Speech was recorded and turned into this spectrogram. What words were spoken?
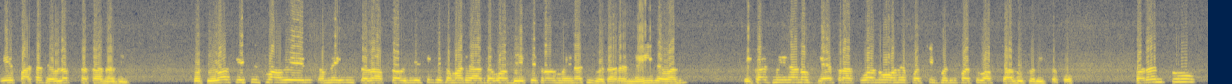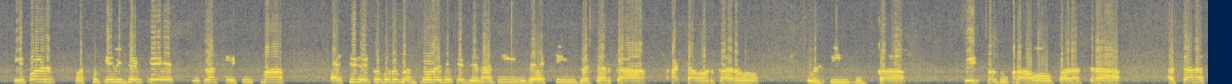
એ પાછા ડેવલપ થતા નથી. તો તેવા કેસીસમાં હવે તમને એવી સલાહ આપતા હોઈએ છીએ કે તમારે આ દવા બે કે ત્રણ મહિનાથી વધારે નહીં લેવાની. એકાદ મહિનાનો ગેપ રાખવાનો અને પછી ફરી પાછું આપ ચાલુ કરી શકો. પરંતુ એ પણ વસ્તુ કેવી છે કે કેટલાક કેસીસમાં એસિડ એટલો બધો બનતો હોય છે કે જેનાથી રેટિંગ, ગટરકા, ખાટા ઓડકારો, ઉલટી, ઉબકા, પેટનો દુખાવો, બળતરા, અચાનક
